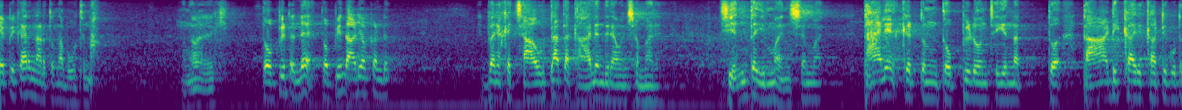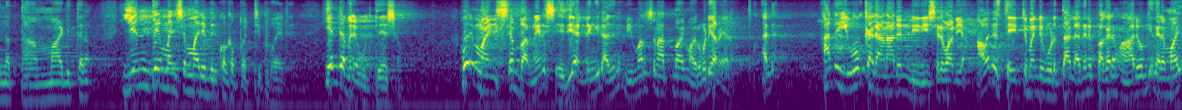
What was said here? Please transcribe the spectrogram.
എ പിക്കാരൻ നടത്തുന്ന ബൂത്തുന്ന നിങ്ങൾ തൊപ്പിട്ടല്ലേ തൊപ്പിയും താടിയൊക്കെ ഉണ്ട്. ഇവനൊക്കെ ചവിട്ടാത്ത കാലെന്തിനാ മനുഷ്യന്മാര്? എന്താ ഈ മനുഷ്യന്മാർ തലക്കെട്ടും തൊപ്പിടും ചെയ്യുന്ന താടിക്കാരി കാട്ടിക്കൂട്ടുന്ന തമ്മാടിത്തരം. എന്തേ മനുഷ്യന്മാർ ഇവർക്കൊക്കെ പറ്റിപ്പോയത്? എന്താ അവരെ ഉദ്ദേശം? ഒരു മനുഷ്യൻ പറഞ്ഞതിന് ശരിയല്ലെങ്കിൽ അതിന് വിമർശനാത്മകമായി മറുപടി അറിയാം അല്ല അത് യുവക്കലാണ് അതിന് നിരീശ്വരവാദിയ. അവന് സ്റ്റേറ്റ്മെന്റ് കൊടുത്താൽ അതിന് പകരം ആരോഗ്യകരമായി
